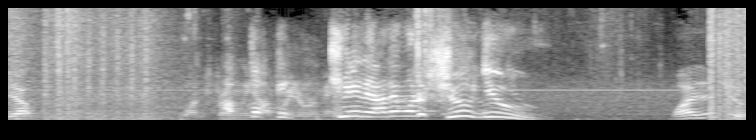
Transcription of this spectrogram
Yep. One I'm fucking kidding. I didn't want to shoot you. Why didn't you?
